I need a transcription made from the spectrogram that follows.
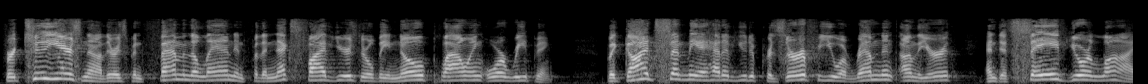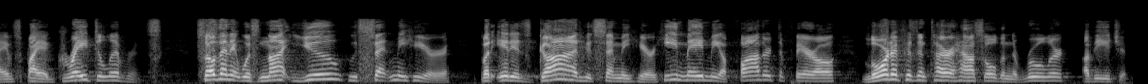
For two years now, there has been famine in the land, and for the next five years, there will be no plowing or reaping. But God sent me ahead of you to preserve for you a remnant on the earth and to save your lives by a great deliverance. So then it was not you who sent me here, but it is God who sent me here. He made me a father to Pharaoh, lord of his entire household, and the ruler of Egypt.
